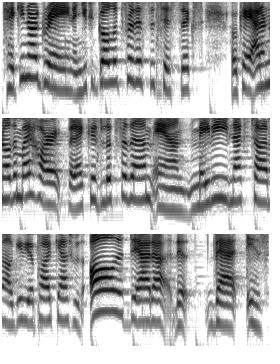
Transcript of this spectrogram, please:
taking our grain and you could go look for the statistics. Okay i don't know them by heart but i could look for them and maybe next time i'll give you a podcast with all the data that that is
